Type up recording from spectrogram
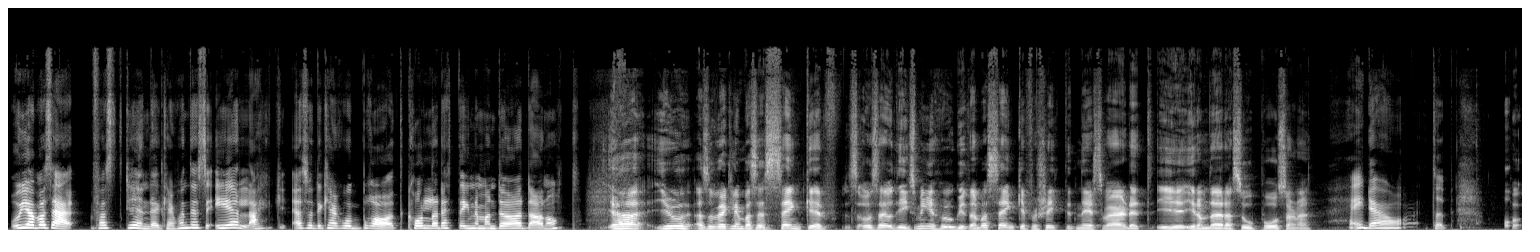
Och jag bara så här, fast Grendel kanske inte ens är elak. Alltså det kanske är bra att kolla detta innan man dödar något. Ja, jo, alltså verkligen bara så här sänker, och, så, och det gick som ingen hugg, utan bara sänker försiktigt ner svärdet i, i de där soppåsarna. Hej då, typ. Och,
